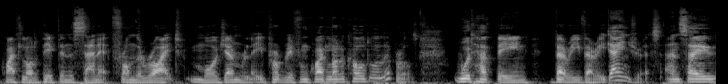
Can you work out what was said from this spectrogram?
quite a lot of people in the Senate, from the right more generally, probably from quite a lot of Cold War liberals, would have been very, very dangerous. And so,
